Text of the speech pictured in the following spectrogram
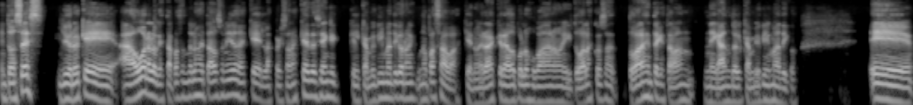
Entonces, yo creo que ahora lo que está pasando en los Estados Unidos es que las personas que decían que, el cambio climático no, no, pasaba, que no era creado por los humanos y todas las cosas, toda la gente que estaban negando el cambio climático, eh,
